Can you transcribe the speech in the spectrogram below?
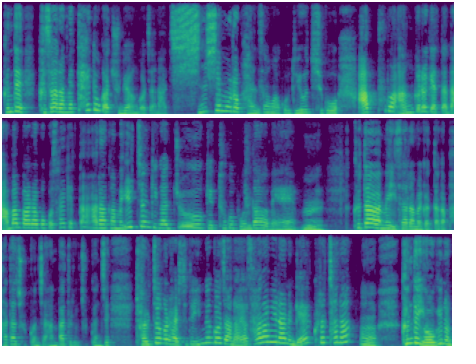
근데 그 사람의 태도가 중요한 거잖아. 진심으로 반성하고 뉘우치고 앞으로 안 그러겠다. 나만 바라보고 살겠다라고 하면 일정 기간 쭉 두고 본 다음에 음. 그 다음에 이 사람을 갖다가 받아줄 건지 안 받아줄 건지 결정을 할 수도 있는 거잖아요. 사람이라는 게 그렇잖아. 어. 근데 여기는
